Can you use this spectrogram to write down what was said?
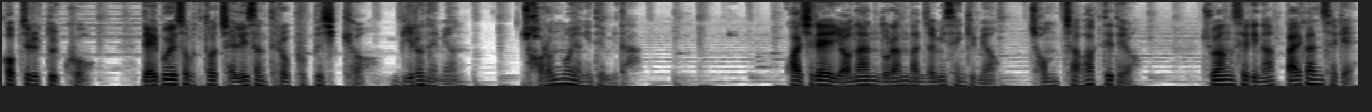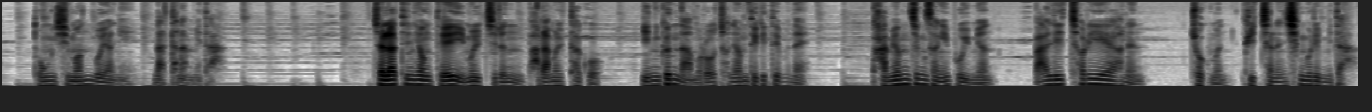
껍질을 뚫고 내부에서부터 젤리 상태로 부패시켜 밀어내면 저런 모양이 됩니다. 과실에 연한 노란 반점이 생기며 점차 확대되어 주황색이나 빨간색의 동심원 모양이 나타납니다. 젤라틴 형태의 이물질은 바람을 타고 인근 나무로 전염되기 때문에 감염 증상이 보이면 빨리 처리해야 하는 조금은 귀찮은 식물입니다.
